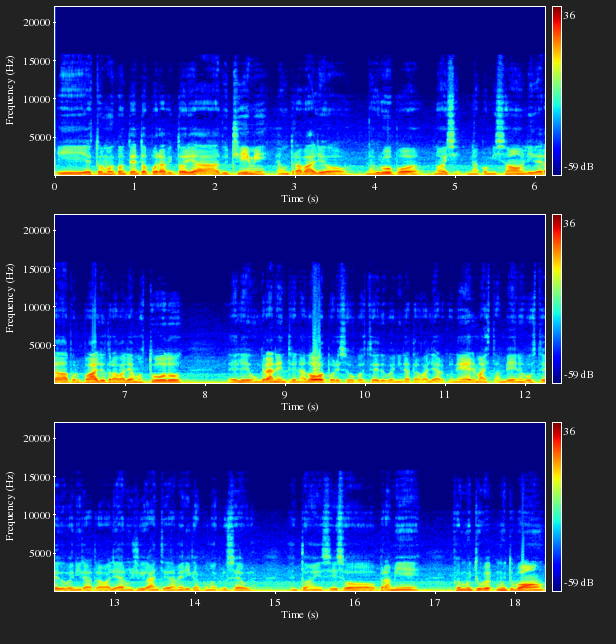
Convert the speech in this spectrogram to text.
e estou muito contente por a vitória do time. É um trabalho no grupo, nós na comissão liderada por Palio trabalhamos todos. Ele é um grande treinador, por isso eu gostei de vir a trabalhar com ele, mas também eu gostei de vir a trabalhar um gigante da América como é Cruzeiro. Então isso para mim foi muito muito bom.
